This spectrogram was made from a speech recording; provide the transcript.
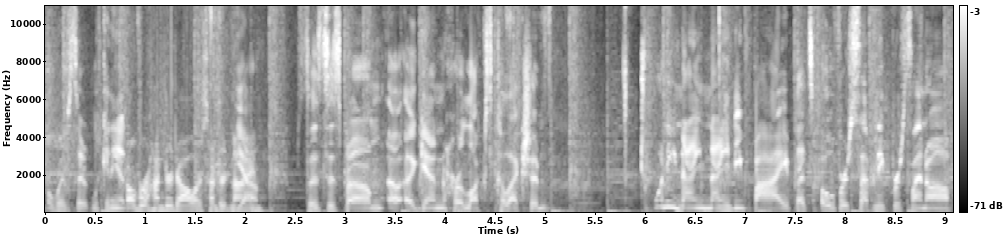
what was it, looking at? Over $100, 109 Yeah. So this is from, uh, again, her Luxe collection. $29.95. That's over 70% off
